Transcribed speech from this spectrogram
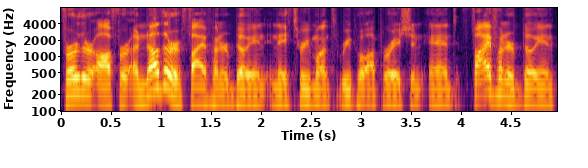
further offer another 500 billion in a three-month repo operation and 500 billion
